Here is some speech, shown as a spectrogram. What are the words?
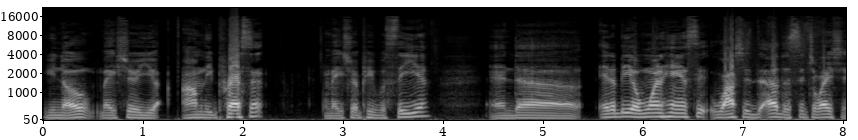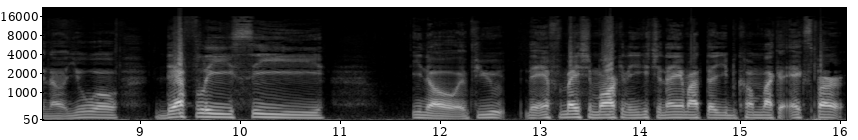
You know, make sure you're omnipresent. Make sure people see you, and uh, it'll be a one hand watches the other situation. Know, you will definitely see. You know, if you the information marketing, you get your name out there, you become like an expert.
